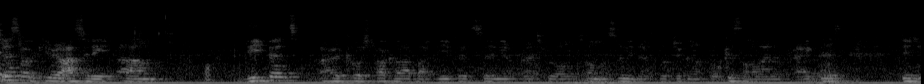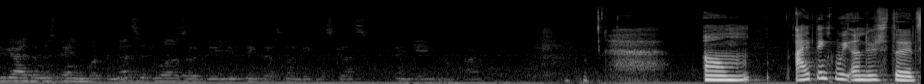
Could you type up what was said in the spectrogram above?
just out of curiosity, um, defense, I heard Coach talk a lot about defense sitting in press roll, so I'm assuming that's what you're going to focus on at practice. Did you guys understand what the message was, or do you think that's going to be discussed in game? Um, I think we understood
